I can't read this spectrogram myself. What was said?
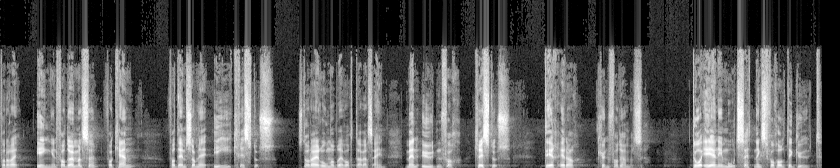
For det er ingen fordømmelse for hvem? For dem som er i Kristus, står det i Romerbrevet 8, vers 1. Men utenfor Kristus, der er det kun fordømmelse. Da er en i motsetningsforhold til Gud,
